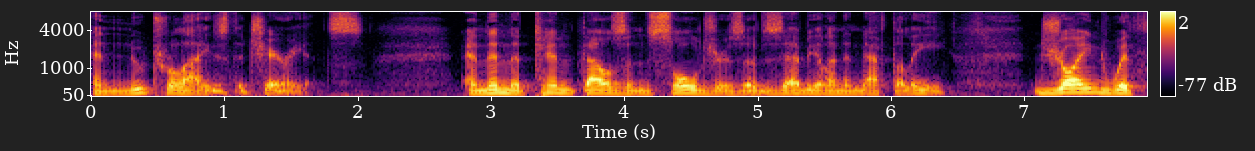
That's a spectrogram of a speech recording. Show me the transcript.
and neutralized the chariots. And then the 10,000 soldiers of Zebulun and Naphtali joined with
